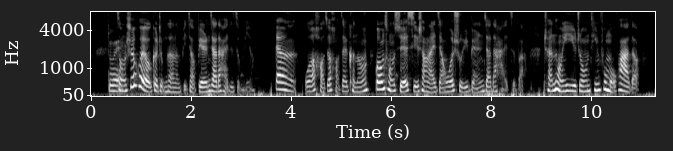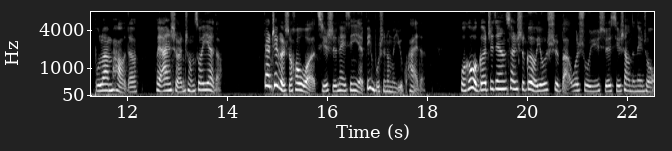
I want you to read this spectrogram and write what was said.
对，总是会有各种各样的比较，别人家的孩子怎么样？但我好就好在，可能光从学习上来讲，我属于别人家的孩子吧。传统意义中听父母话的，不乱跑的，会按时完成作业的。但这个时候，我其实内心也并不是那么愉快的。我和我哥之间算是各有优势吧。我属于学习上的那种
